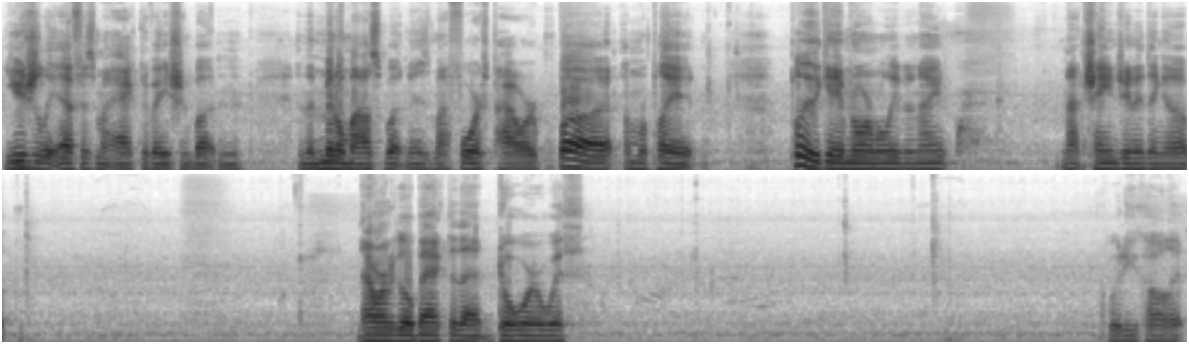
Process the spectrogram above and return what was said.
Usually F is my activation button, and the middle mouse button is my force power, but I'm going to play it, play the game normally tonight. Not change anything up. Now we're going to go back to that door with... What do you call it?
